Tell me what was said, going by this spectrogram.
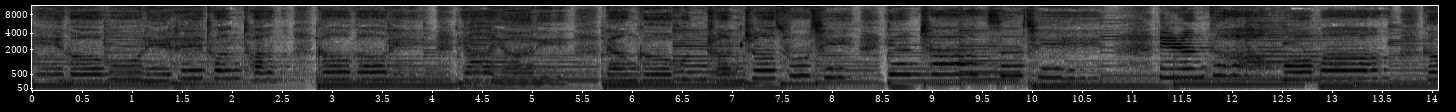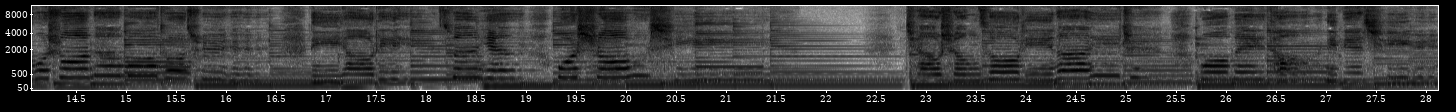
一个屋里黑团团，高高的，压压里，两个魂穿着足迹，沿着自己。你认得我吗？跟我说那么多句，你要的尊严我熟悉。桥上走的那一句，我没到，你别起晕，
